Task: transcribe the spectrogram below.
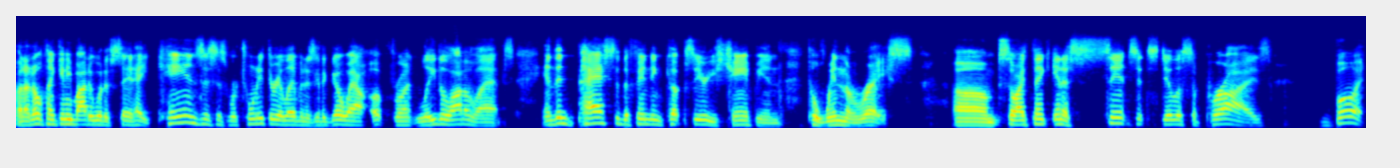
But I don't think anybody would have said, hey, Kansas is where 2311 is going to go out up front, lead a lot of laps, and then pass the defending Cup Series champion to win the race. Um, so I think in a sense, it's still a surprise, but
